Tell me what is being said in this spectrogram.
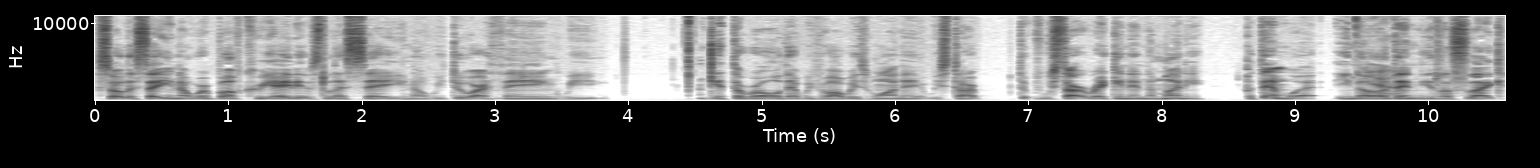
so let's say, you know, we're both creatives. Let's say, you know, we do our thing, we get the role that we've always wanted. We start we start raking in the money. But then what? You know, Yeah. then you just like,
